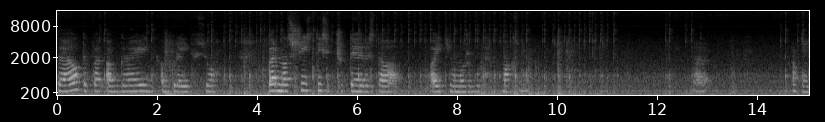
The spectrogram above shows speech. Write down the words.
Сел, тепер апгрейд, апгрейд, все. Тепер у нас 6400 IQ може бути максимум. Е, Окей,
